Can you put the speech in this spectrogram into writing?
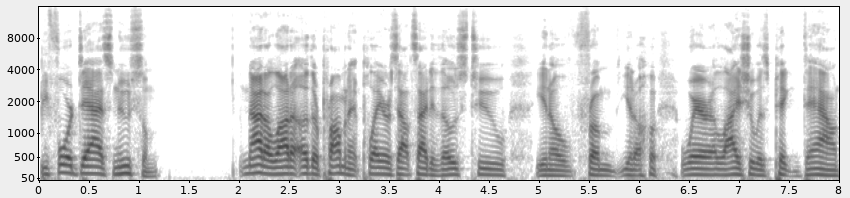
before Dazz Newsome not a lot of other prominent players outside of those two, you know, from, you know, where Elijah was picked down.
